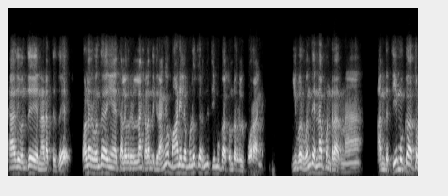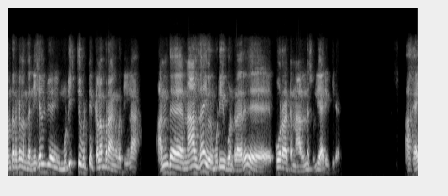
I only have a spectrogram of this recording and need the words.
அது வந்து நடத்துது. பலர் வந்து தலைவர்கள்லாம் கலந்துக்கிறாங்க. மாநிலம் முழுக்க இருந்து திமுக தொண்டர்கள் போறாங்க. இவர் வந்து என்ன பண்றாருன்னா அந்த திமுக தொண்டர்கள் அந்த நிகழ்வை முடித்து விட்டு கிளம்புறாங்க பாத்தீங்களா? அந்த நாள் தான் இவர் முடிவு பண்றாரு போராட்ட நாள்னு சொல்லி அறிவிக்கிறார். ஆக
